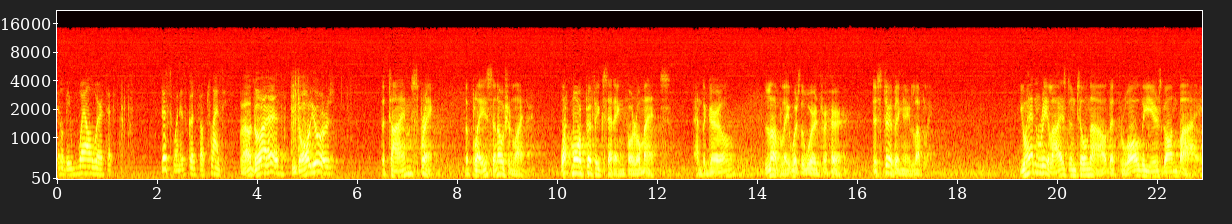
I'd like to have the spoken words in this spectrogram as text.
it'll be well worth it. This one is good for plenty. Well, go ahead. He's all yours. The time, spring. The place, an ocean liner. What more perfect setting for romance? And the girl? Lovely was the word for her. Disturbingly lovely. You hadn't realized until now that through all the years gone by,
